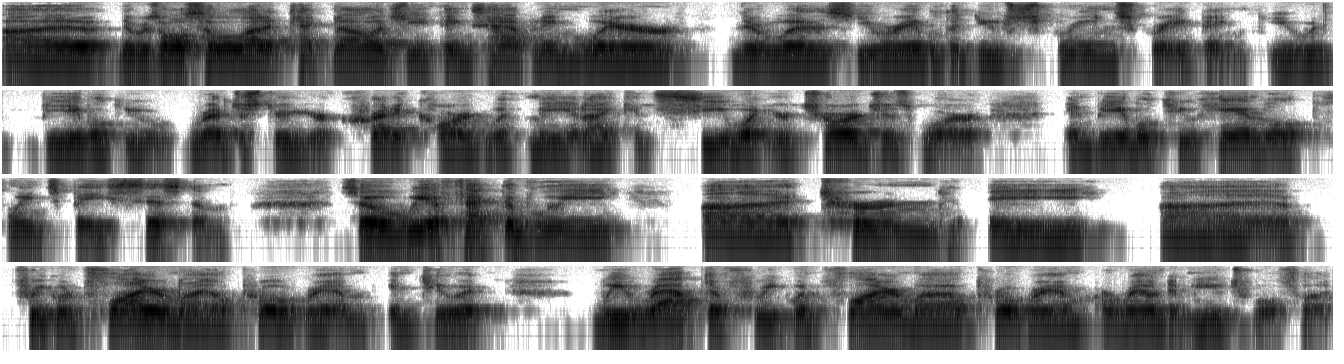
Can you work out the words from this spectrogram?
uh, there was also a lot of technology things happening where there was you were able to do screen scraping. You would be able to register your credit card with me, and I could see what your charges were. and be able to handle a points-based system. So we effectively uh, turned a uh, frequent flyer mile program into it. We wrapped a frequent flyer mile program around a mutual fund.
